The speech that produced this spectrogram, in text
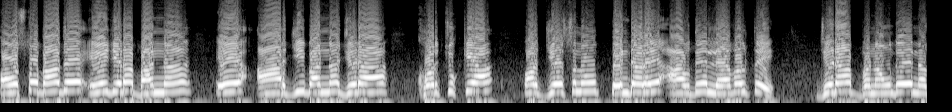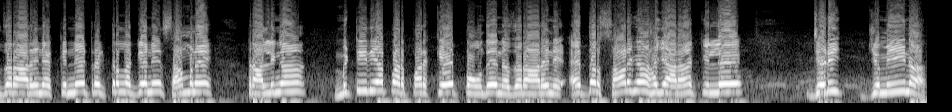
ਉਸ ਤੋਂ ਬਾਅਦ ਇਹ ਜਿਹੜਾ ਬੰਨ ਆ, ਇਹ ਆਰਜੀ ਬੰਨ ਆ ਜਿਹੜਾ ਖੁਰ ਚੁੱਕਿਆ ਔਰ ਜਿਸ ਨੂੰ ਪਿੰਡ ਵਾਲੇ ਆਪਦੇ ਲੈਵਲ ਤੇ ਜਿਹੜਾ ਬਣਾਉਂਦੇ ਨਜ਼ਰ ਆ ਰਹੇ ਨੇ, ਕਿੰਨੇ ਟਰੈਕਟਰ ਲੱਗੇ ਨੇ ਸਾਹਮਣੇ, ਟਰਾਲੀਆਂ ਮਿੱਟੀ ਦੀਆਂ ਭਰ ਭਰ ਕੇ ਪਾਉਂਦੇ ਨਜ਼ਰ ਆ ਰਹੇ ਨੇ। ਇੱਧਰ ਸਾਰੀਆਂ ਹਜ਼ਾਰਾਂ ਕਿੱਲੇ ਜਿਹੜੀ ਜ਼ਮੀਨ ਆ,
